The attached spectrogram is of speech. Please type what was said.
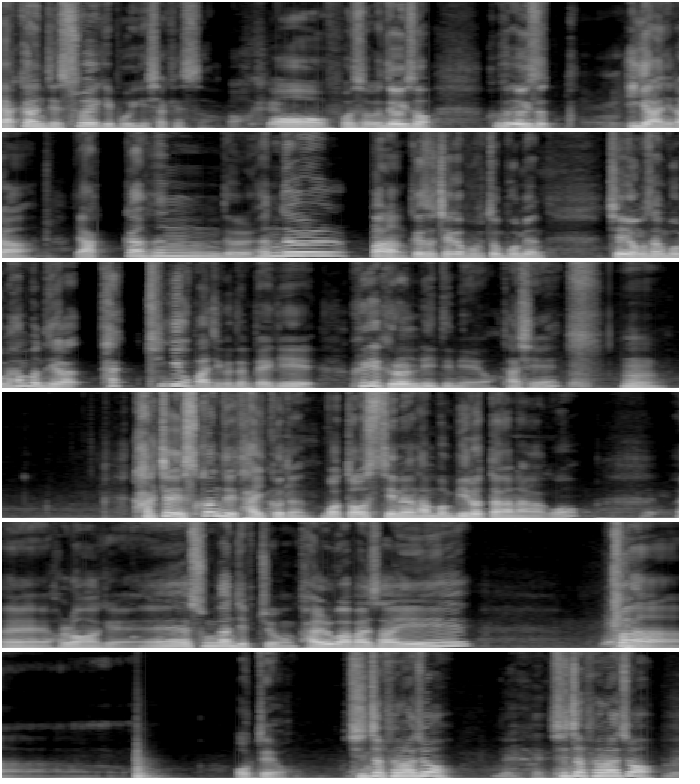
약간 이제 수액이 보이기 시작했어. 아? 어, 벌써. 근데 여기서 그- 여기서 이게 아니라 약간 흔들 흔들 빵. 그래서 제가 보통 보면 제 영상 보면 한 번 제가 탁 튀기고 빠지거든 백이. 그게 그런 리듬이에요. 다시. 음. 각자의 습관들이 다 있거든. 뭐 더스티는 한 번 밀었다가 나가고, 예, 헐렁하게 순간 집중. 발과 발 사이 빵. 어때요? 진짜 편하죠? 네. 진짜 편하죠? 네.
